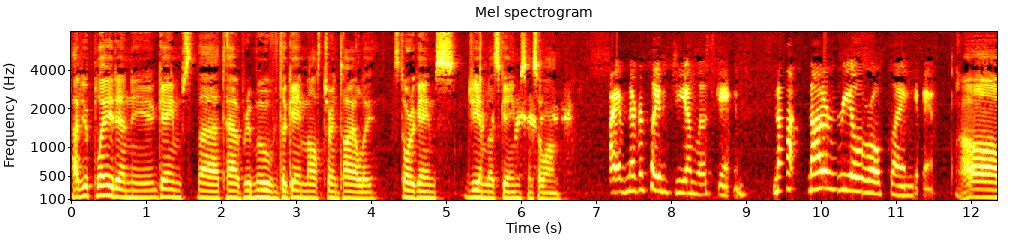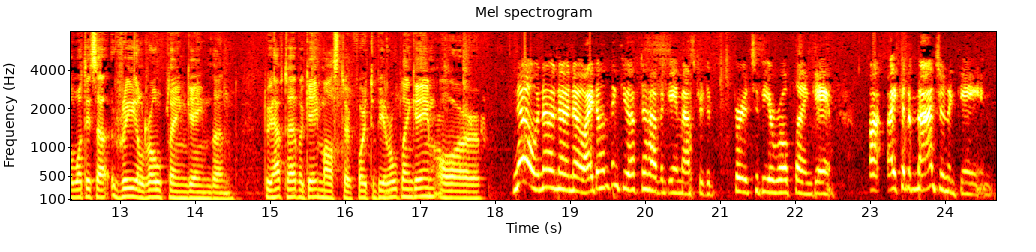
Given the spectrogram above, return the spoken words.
Have you played any games that have removed the game master entirely? Story games, GMless games, and so on? I have never played a GMless game. Not not a real role playing game. Oh, what is a real role playing game then? Do you have to have a game master for it to be a role playing game, or No, no, no, no. I don't think you have to have a game master to, for it to be a role playing game. I, I can imagine a game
